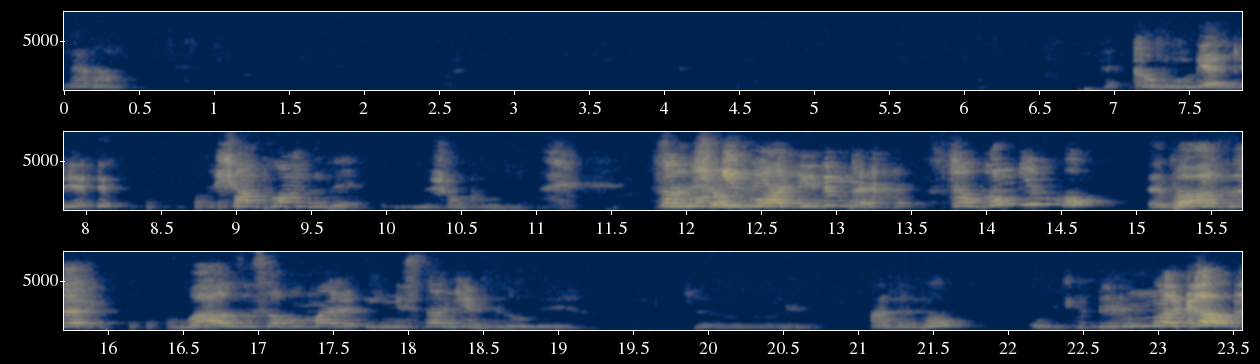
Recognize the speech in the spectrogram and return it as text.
Nereden? Kabuğu geldi. Şampuan gibi. Ne? Sabun Sen gibi şampuan yani. yedin mi? Sabun gibi kop. E, bazı bazı sabunlar Hindistan cevizli oluyor ya. Abi bu. Bir bunlar kaldı.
